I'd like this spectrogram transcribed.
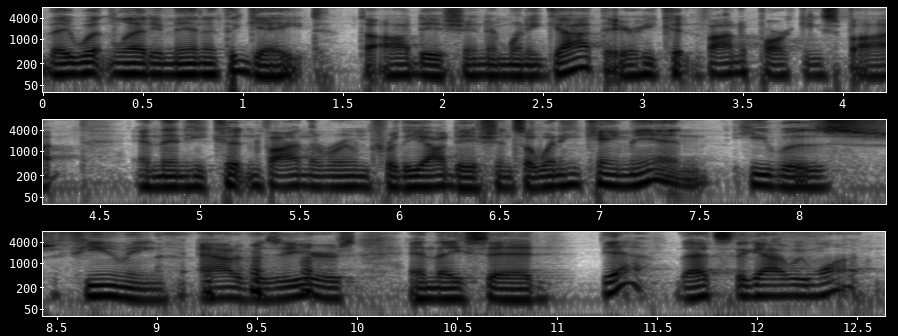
they wouldn't let him in at the gate to audition. And when he got there, he couldn't find a parking spot. And then he couldn't find the room for the audition. So when he came in, he was fuming out of his ears. And they said, Yeah, that's the guy we want.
